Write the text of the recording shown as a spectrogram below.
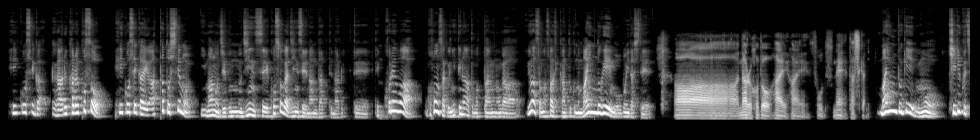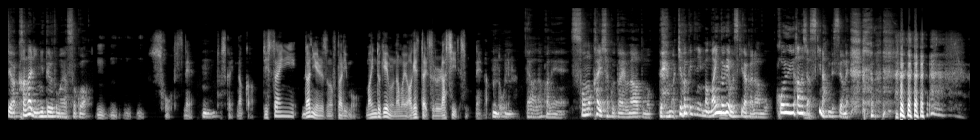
平行性ががあるからこそ平行世界があったとしても、今の自分の人生こそが人生なんだってなるって、で、これは、本作似てるなと思ったのが、湯浅正明監督のマインドゲームを思い出して、あー、なるほど。はいはい。そうですね。確かに。マインドゲームも切り口はかなり似てると思います、そこは。うんうんうんうん。そうですね。うん。確かになんか、実際にダニエルズの二人もマインドゲームの名前を挙げてたりするらしいですもんね。なんかどうやら。いや、なんかね、その解釈だよなと思って、まあ基本的に、まあマインドゲーム好きだから、もうこういう話は好きなんですよね。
